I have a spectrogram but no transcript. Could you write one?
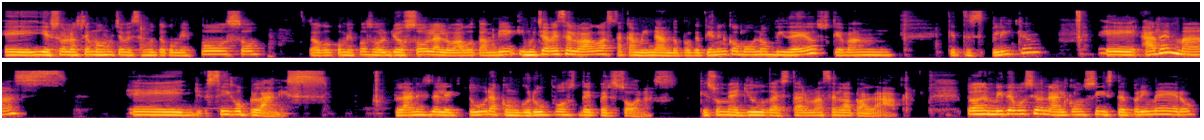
eh, y eso lo hacemos muchas veces junto con mi esposo. Lo hago con mi esposo, yo sola lo hago también. Y muchas veces lo hago hasta caminando, porque tienen como unos videos que van, que te explican. Eh, además, sigo planes, planes de lectura con grupos de personas, que eso me ayuda a estar más en la palabra. Entonces, mi devocional consiste primero,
